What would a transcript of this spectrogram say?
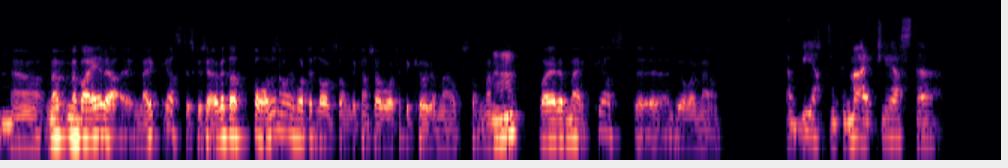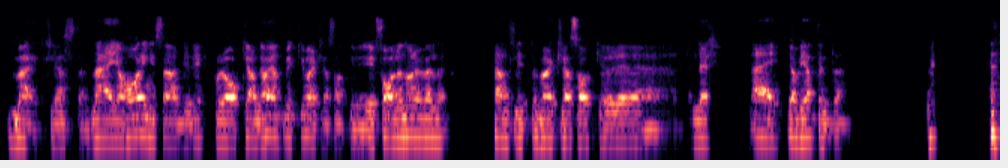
Mm. Uh, men, men vad är det märkligaste? Skulle jag, säga? jag vet att Falun har ju varit ett lag som det kanske har varit lite kurr med också. Men mm. vad är det märkligaste du har varit med om? Jag vet inte. Märkligaste? Märkligaste? Nej, jag har inget så här direkt på rak arm. Det har hänt mycket märkliga saker. I Falun har det väl hänt lite märkliga saker. Eh, eller, nej, jag vet inte.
